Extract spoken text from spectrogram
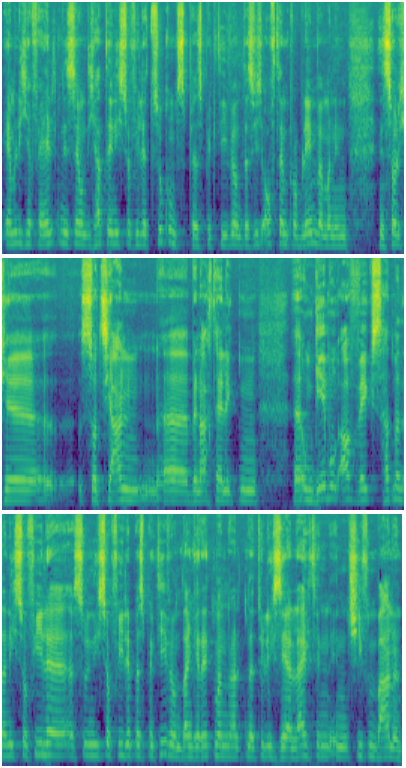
ärmlichen Verhältnissen und ich hatte nicht so viele Zukunftsperspektive und das ist oft ein Problem, wenn man in, in solche äh, sozialen äh, benachteiligten äh, Umgebung aufwächst, hat man da nicht so viele, so, nicht so viele Perspektive und dann gerät man halt natürlich sehr leicht in, in schiefen Bahnen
